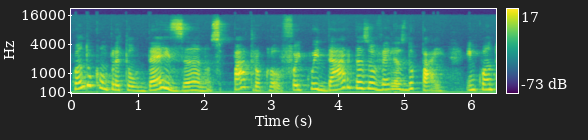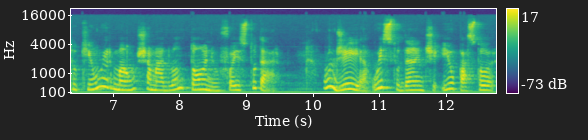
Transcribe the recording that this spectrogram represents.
Quando completou 10 anos, Patroclo foi cuidar das ovelhas do pai, enquanto que um irmão chamado Antônio foi estudar. Um dia, o estudante e o pastor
